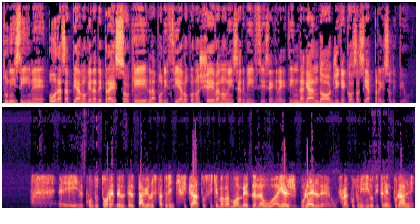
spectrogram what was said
tunisine? Ora sappiamo che era depresso, che la polizia lo conosceva, non i servizi segreti. Indagando oggi che cosa si è appreso di più? Il conduttore del, del camion è stato identificato, si chiamava Mohamed Laou Ayej Boulel, un franco-tunisino di 31 anni,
